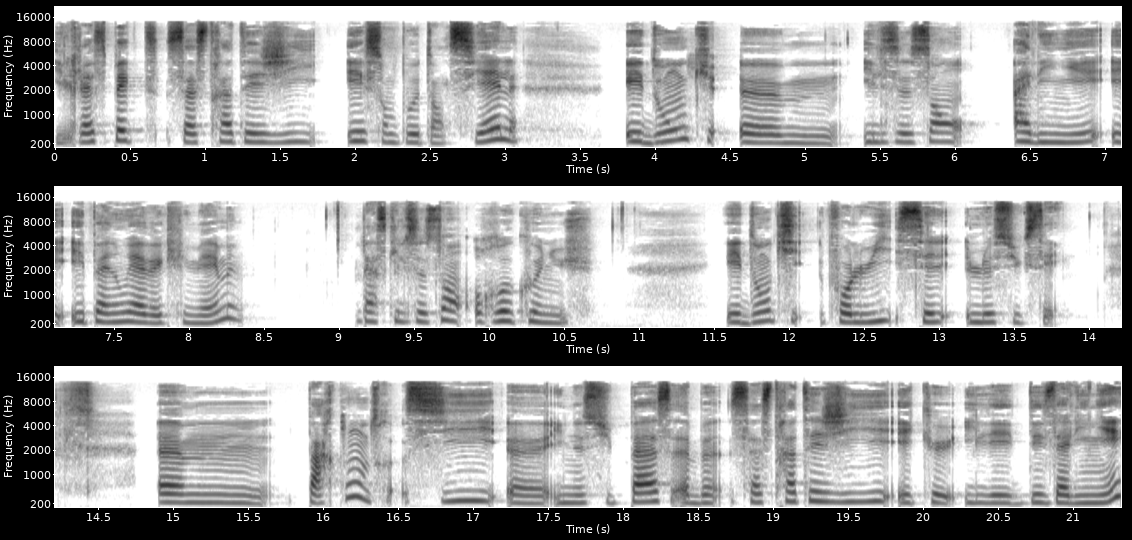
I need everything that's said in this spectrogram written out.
il respecte sa stratégie et son potentiel et donc il se sent aligné et épanoui avec lui-même parce qu'il se sent reconnu. Et donc, pour lui, c'est le succès. Euh, par contre, si euh, il ne suit pas sa, stratégie et qu'il est désaligné,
